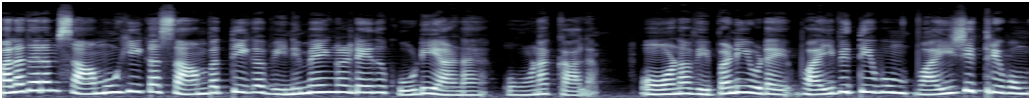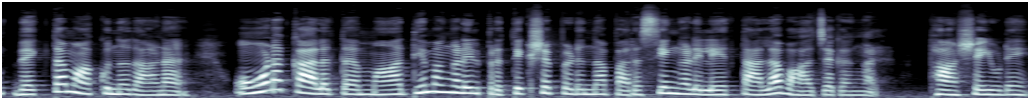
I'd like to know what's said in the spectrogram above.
പലതരം സാമൂഹിക സാമ്പത്തിക വിനിമയങ്ങളുടേതു കൂടിയാണ് ഓണക്കാലം. ഓണവിപണിയുടെ വൈവിധ്യവും വൈചിത്ര്യവും വ്യക്തമാക്കുന്നതാണ്. ഓണക്കാലത്ത് മാധ്യമങ്ങളിൽ പ്രത്യക്ഷപ്പെടുന്ന പരസ്യങ്ങളിലെ തലവാചകങ്ങൾ. ഭാഷയുടെ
